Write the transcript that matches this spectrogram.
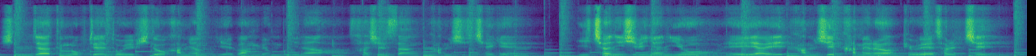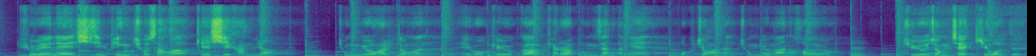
신자 등록제 도입 시도 감염 예방 명분이나 사실상 감시 체계. 2022년 이후 AI 감시 카메라 교회 설치 교회 내 시진핑 초상화 게시 강요. 종교 활동은 애국 교육과 결합 공산당에 복종하는 종교만 허용. 주요 정책 키워드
